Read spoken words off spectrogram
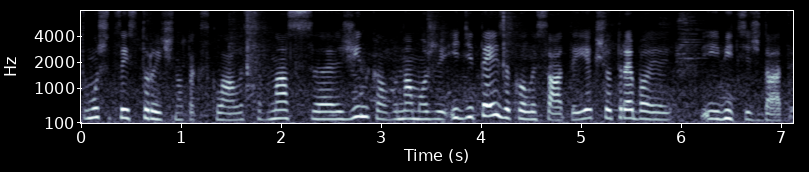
тому що це історично так склалося. В нас е, жінка вона може і дітей заколисати, і якщо треба, і відсіч дати.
